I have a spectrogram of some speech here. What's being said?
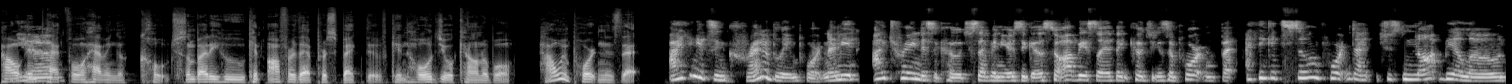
How yeah. impactful having a coach, somebody who can offer that perspective, can hold you accountable. How important is that? I think it's incredibly important. I mean, I trained as a coach seven years ago, so obviously I think coaching is important, but I think it's so important to just not be alone,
